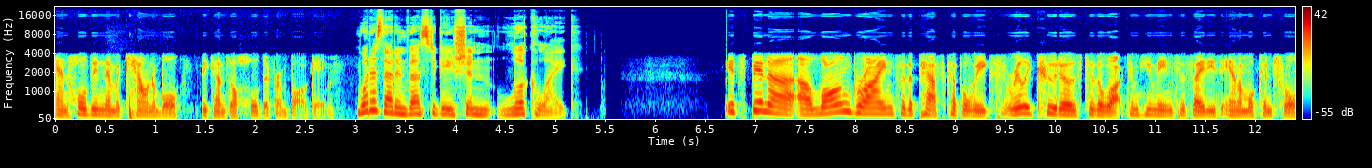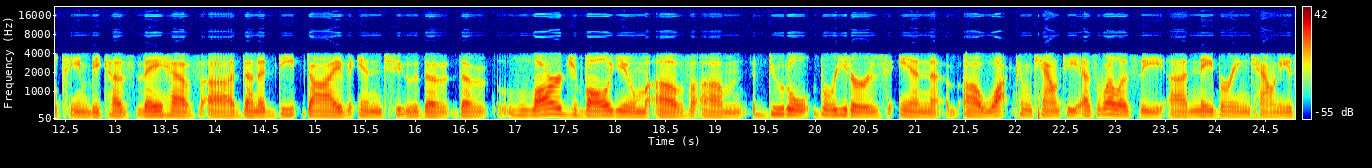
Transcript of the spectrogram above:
and holding them accountable becomes a whole different ballgame. What does that investigation look like? It's been a, a long grind for the past couple weeks. Really, kudos to the Whatcom Humane Society's animal control team because they have uh, done a deep dive into the the large volume of um, doodle breeders in uh, Whatcom County as well as the uh, neighboring counties.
